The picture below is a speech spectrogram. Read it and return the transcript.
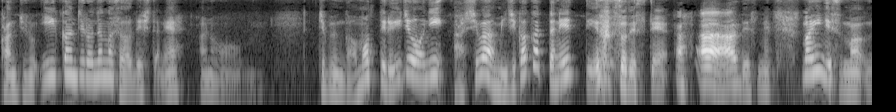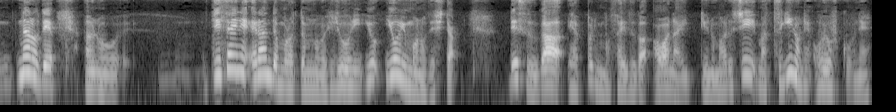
感じの、いい感じの長さでしたね。あの、自分が思ってる以上に足は短かったねっていうことですね。あ、ああですね。まあいいんです。まあ、なので、あの、実際に選んでもらったものが非常に良いものでした。ですが、やっぱりもうサイズが合わないっていうのもあるし、まあ、次のね、お洋服をね、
